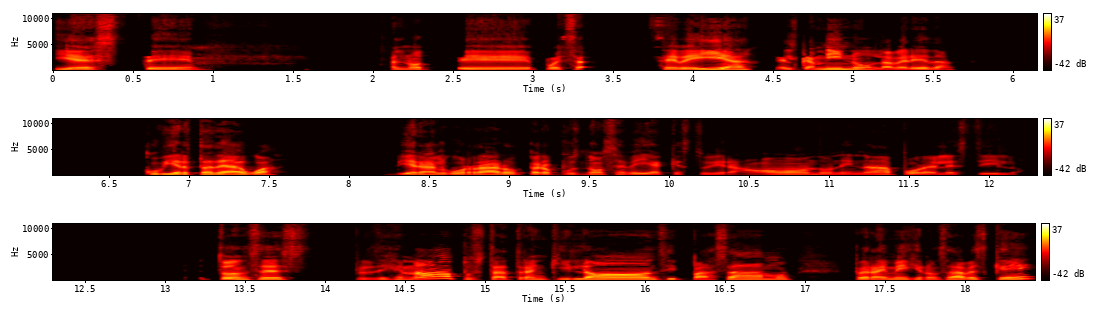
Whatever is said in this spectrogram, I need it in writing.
Y este, al no, eh, pues se veía el camino, la vereda, cubierta de agua. Y era algo raro, pero pues no se veía que estuviera hondo ni nada por el estilo. Entonces, pues dije, no, pues está tranquilón, si pasamos. Pero ahí me dijeron, ¿sabes qué?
